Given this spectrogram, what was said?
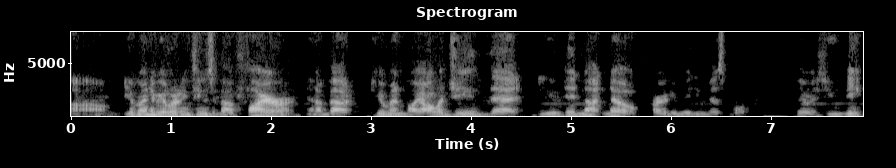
um, you're going to be learning things about fire and about human biology that you did not know prior to reading this book. There is unique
